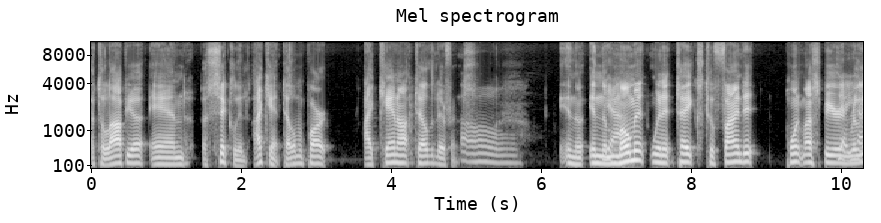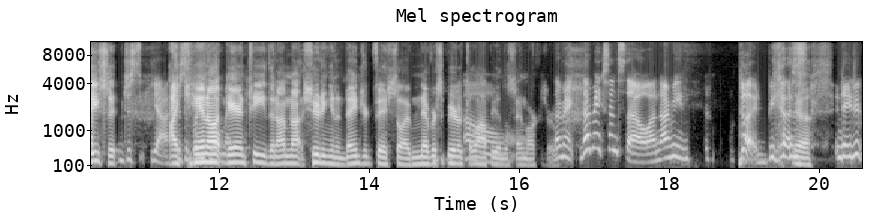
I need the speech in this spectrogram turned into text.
a tilapia and a cichlid, I can't tell them apart. I cannot tell the difference. Oh. In the in the Yeah. moment when it takes to find it, point my spear Yeah, and have release it, Just yeah. I just cannot guarantee that I'm not shooting an endangered fish. So I've never speared a tilapia in the San Oh, Marcos River. That make that makes sense though, and I mean, good because Yeah. endangered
